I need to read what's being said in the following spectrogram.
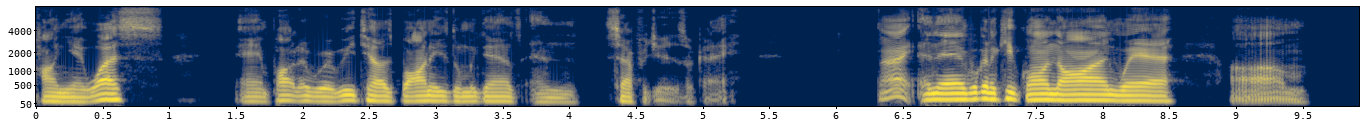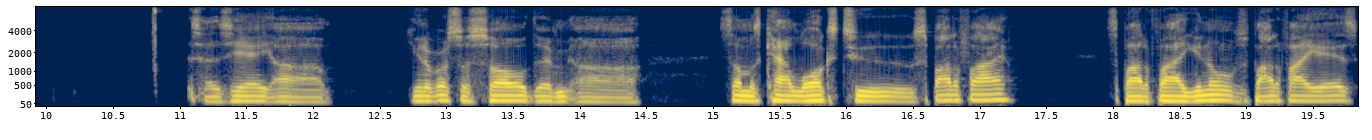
Kanye West, and partnered with retailers Barney's, Bloomingdale's, and Selfridges. Okay. All right. And then we're going to keep going on where um, it says here uh, Universal sold them, uh, some of its catalogs to Spotify. Spotify, you know, Spotify is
